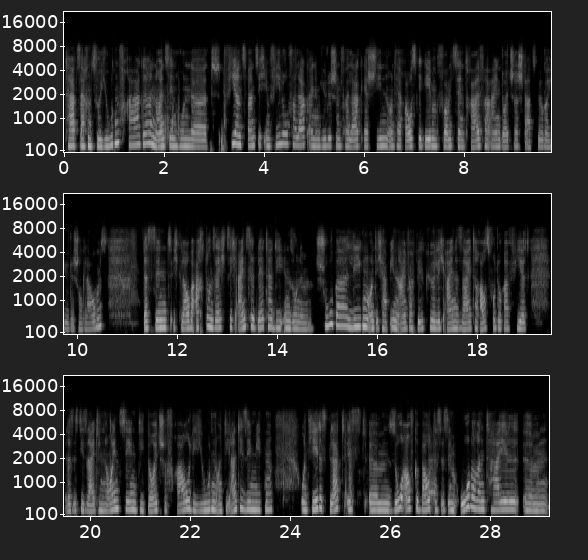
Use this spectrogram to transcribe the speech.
Tatsachen zur Judenfrage, 1924 im Philo Verlag, einem jüdischen Verlag, erschienen und herausgegeben vom Zentralverein Deutscher Staatsbürger jüdischen Glaubens. Das sind, ich glaube, 68 Einzelblätter, die in so einem Schuber liegen und ich habe Ihnen einfach willkürlich eine Seite rausfotografiert. Das ist die Seite 19, die deutsche Frau, die Juden und die Antisemiten. Und jedes Blatt ist ähm, so aufgebaut, dass es im oberen Teil ähm,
